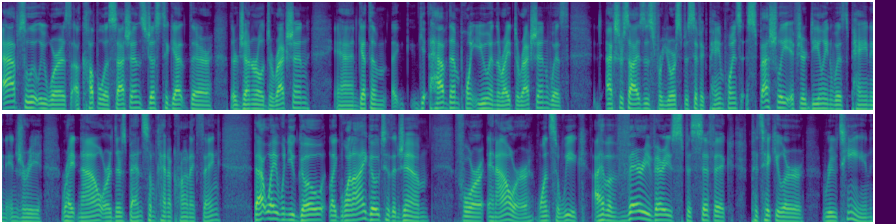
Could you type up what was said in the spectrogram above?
absolutely worth a couple of sessions just to get their their general direction and get them uh, get, have them point you in the right direction with exercises for your specific pain points, especially if you're dealing with pain and injury right now or there's been some kind of chronic thing. That way when you go like when I go to the gym for an hour once a week, I have a very very specific particular routine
